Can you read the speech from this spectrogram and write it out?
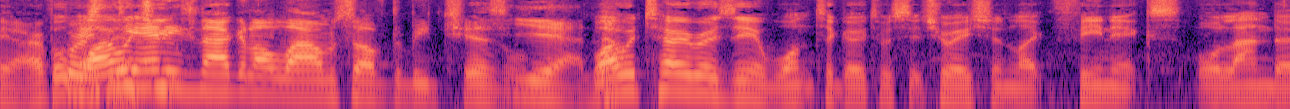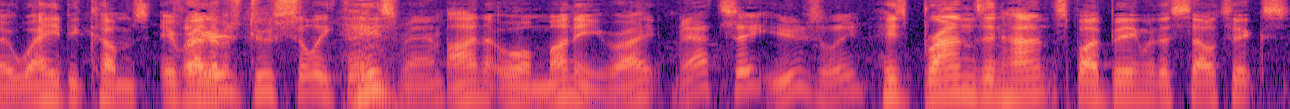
they are. Of But course why would are. you- Danny's not going to allow himself to be chiseled. Yeah. Why no. would Terry Rozier want to go to a situation like Phoenix, Orlando, where he becomes Players irrelevant? do silly things, His, man. I know, well, money, right? That's it usually. His brand's enhanced by being with the Celtics.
